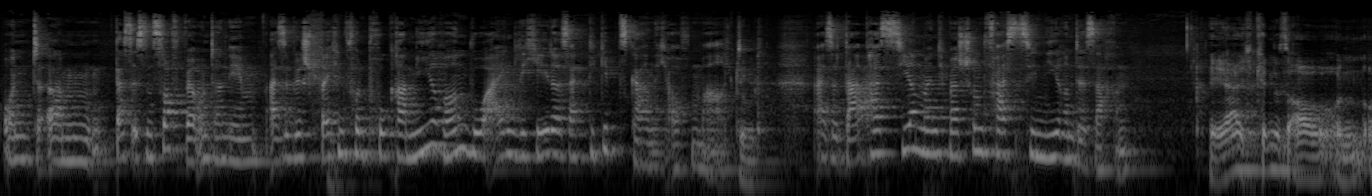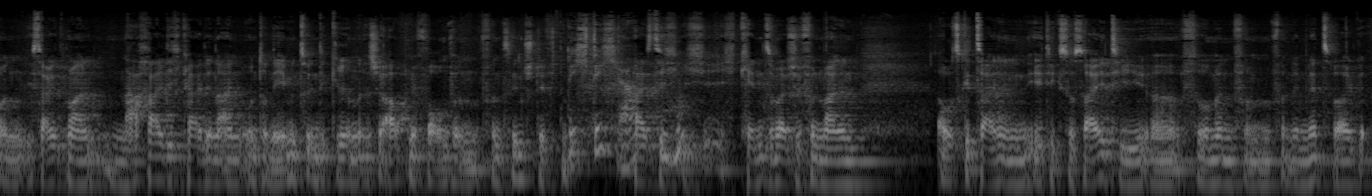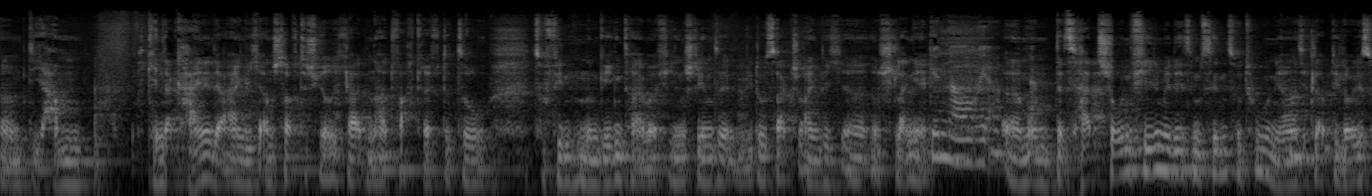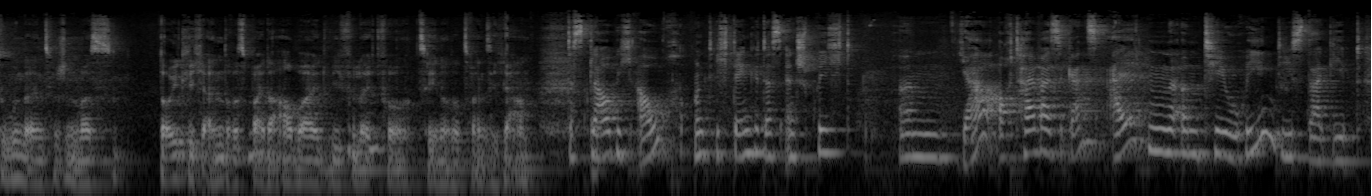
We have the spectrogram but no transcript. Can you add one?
Und ähm, das ist ein Softwareunternehmen. Also wir sprechen von Programmierern, wo eigentlich jeder sagt, die gibt es gar nicht auf dem Markt. Stimmt. Also da passieren manchmal schon faszinierende Sachen. Ja, ich kenne das auch und, und ich sage jetzt mal, Nachhaltigkeit in ein Unternehmen zu integrieren, ist ja auch eine Form von, von Sinnstiften. Richtig, ja. Heißt, ich, mhm. ich, ich kenne zum Beispiel von meinen ausgezeichneten Ethic Society äh, Firmen von, von dem Netzwerk, ähm, die haben ich kenne da keine, der eigentlich ernsthafte Schwierigkeiten hat, Fachkräfte zu, zu finden. Im Gegenteil, bei vielen stehen sie, wie du sagst, eigentlich äh, Schlange. Genau, ja. Ähm, ja. Und das hat schon viel mit diesem Sinn zu tun. Ja. Also ich glaube, die Leute suchen da inzwischen was deutlich anderes bei der Arbeit wie vielleicht vor 10 oder 20 Jahren. Das glaube ich auch und ich denke, das entspricht ähm, ja auch teilweise ganz alten ähm, Theorien, die es da gibt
